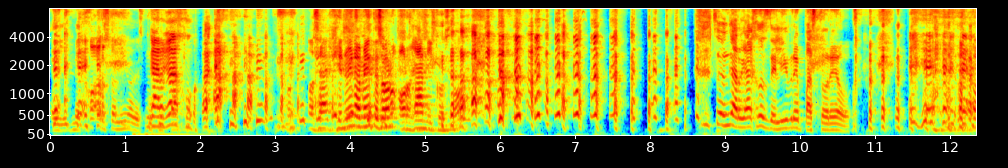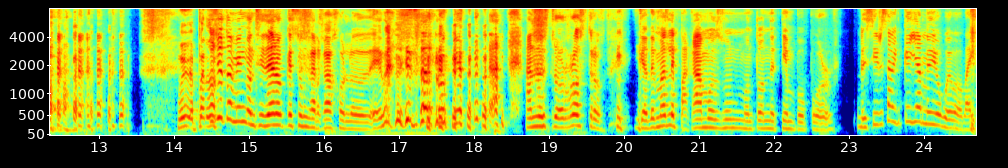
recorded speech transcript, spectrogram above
el mejor sonido de escupitajo. Gargajo. O sea, genuinamente son orgánicos, ¿no? Son gargajos de libre pastoreo. Muy bien, perdón. Pues yo también considero que es un gargajo lo de Vanessa Rubio a nuestro rostro, que además le pagamos un montón de tiempo por decir, ¿saben qué? Ya me dio hueva, bye.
